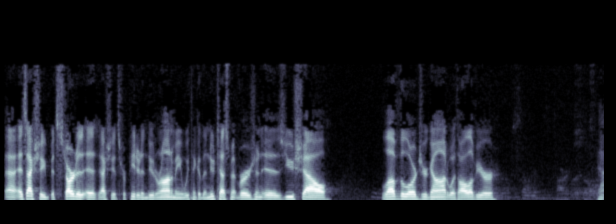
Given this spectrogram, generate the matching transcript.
uh, it's actually, it started, it, actually, it's repeated in Deuteronomy. We think of the New Testament version is You shall love the Lord your God with all of your. Yeah.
